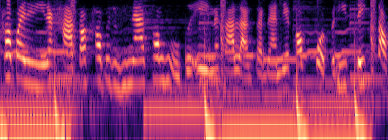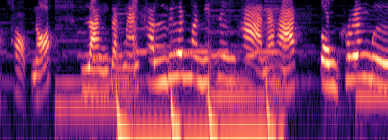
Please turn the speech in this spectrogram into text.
เข้าไปในนี้นะคะ ก็เข้าไปดูที่หน้าช่องของตัวเองนะคะ หลังจากนั้นเนี่ยก็กดไปที่ TikTok Shop เนาะหลังจากนั้นค่ะเลื่อนมานิดนึงค่ะนะคะ ตรงเครื่องมือ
